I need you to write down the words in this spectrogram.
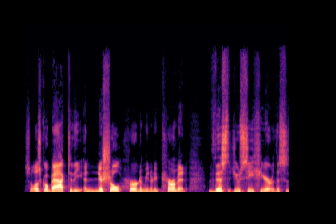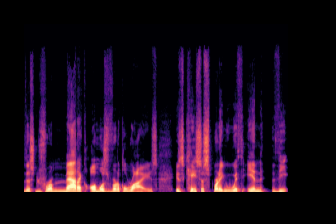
So let's go back to the initial herd immunity pyramid. This that you see here, this is this dramatic, almost vertical rise, is cases spreading within the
